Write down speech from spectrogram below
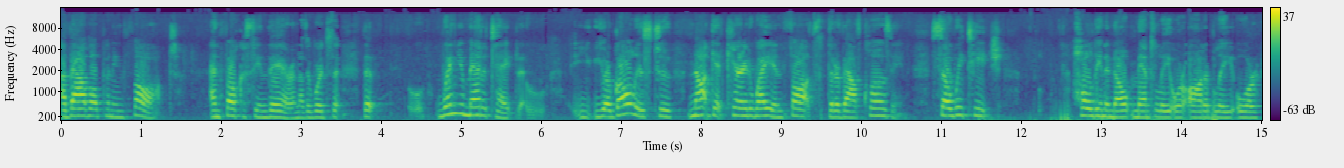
a valve opening thought and focusing there. In other words, that, that when you meditate, your goal is to not get carried away in thoughts that are valve closing. So we teach holding a note mentally or audibly or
